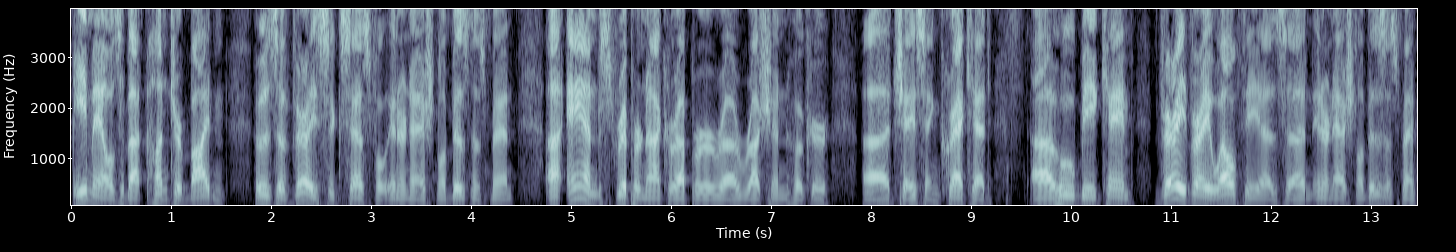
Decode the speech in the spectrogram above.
emails about Hunter Biden, who's a very successful international businessman and stripper knocker upper Russian hooker chasing crackhead, who became very, very wealthy as an international businessman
